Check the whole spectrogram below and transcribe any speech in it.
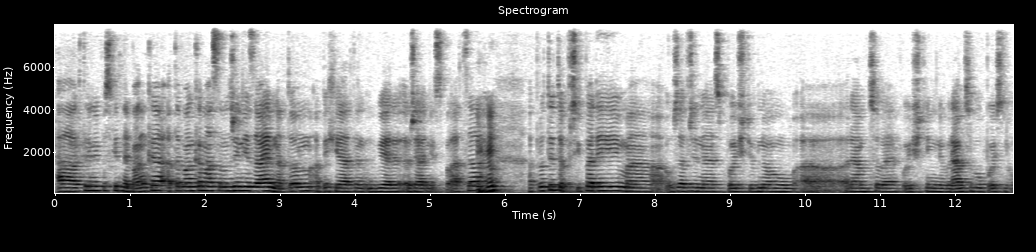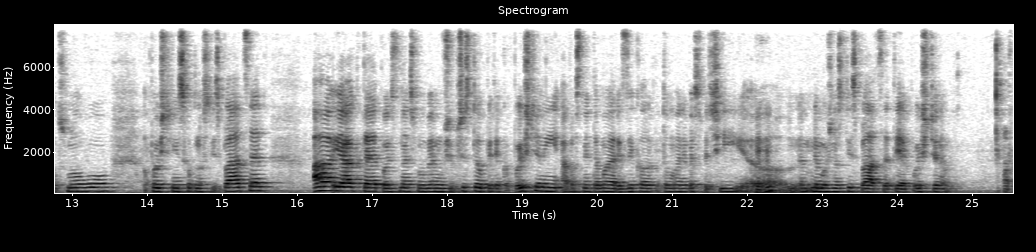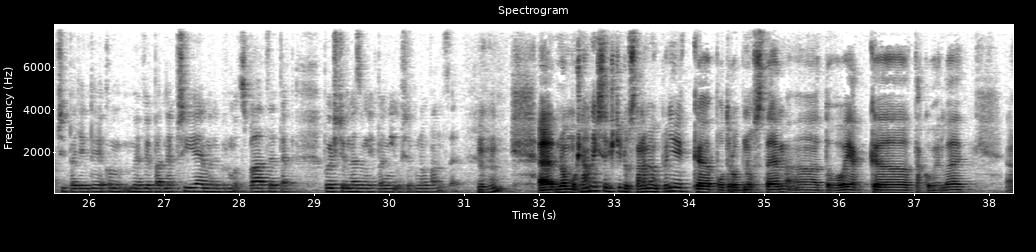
a který mi poskytne banka a ta banka má samozřejmě zájem na tom, abych já ten úvěr řádně splácela. Mm-hmm. A pro tyto případy má uzavřené s pojišťovnou rámcové pojištění nebo rámcovou pojistnou smlouvu o pojištění schopnosti splácet. A já k té pojistné smlouvě můžu přistoupit jako pojištěný a vlastně to moje riziko, to moje nebezpečí mm-hmm. nemožnosti splácet je pojištěno. A v případě, kdy jako mi vypadne příjem, nebudu moc splácet, tak pojišťovna za mě plní už rovnou bance. Mm-hmm. No možná, než se ještě dostaneme úplně k podrobnostem eh, toho, jak eh, takovéhle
